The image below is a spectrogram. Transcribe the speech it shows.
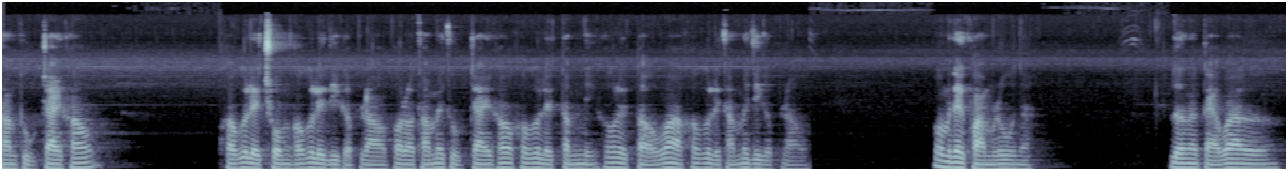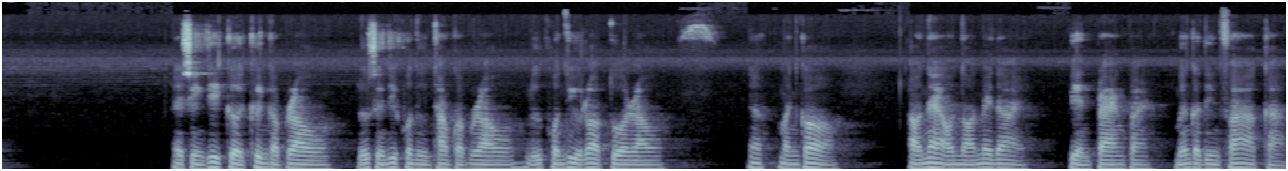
ทำถูกใจเขาเขาก็เลยชมเขาก็เลยดีกับเรา พอเราทำไม่ถูกใจเขาเขาก็เลยตำหนิเขาเลยต่อว่าเขาก็เลยทำไม่ดีกับเราก็ไม่ได้ความรู้นะเรื่องตั้งแต่ว่าเออไอสิ่งที่เกิดขึ้นกับเรา หรือสิ่งที่คนอื่นทำกับเรา หรือคนที่อยู่รอบตัวเรานะมันก็เอาแน่เอานอนไม่ได้ เปลี่ยนแปลงไป เหมือนกับดินฟ้าอากาศ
